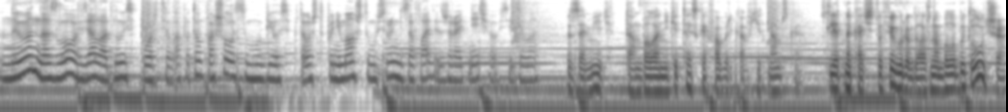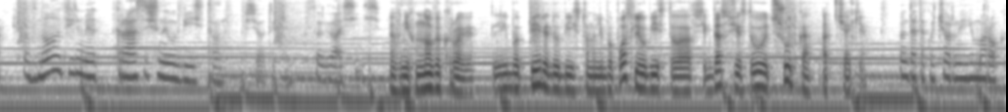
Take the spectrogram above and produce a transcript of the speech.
Ну и он на зло взял одну испортил, а потом пошел и самоубился, потому что понимал, что ему все равно не заплатят, жрать нечего, все дела. Заметь, там была не китайская фабрика, а вьетнамская. След на качество фигурок должно было быть лучше. В новом фильме красочные убийства все-таки, согласись. В них много крови. Либо перед убийством, либо после убийства всегда существует шутка от Чаки. Ну да, такой черный юморок.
